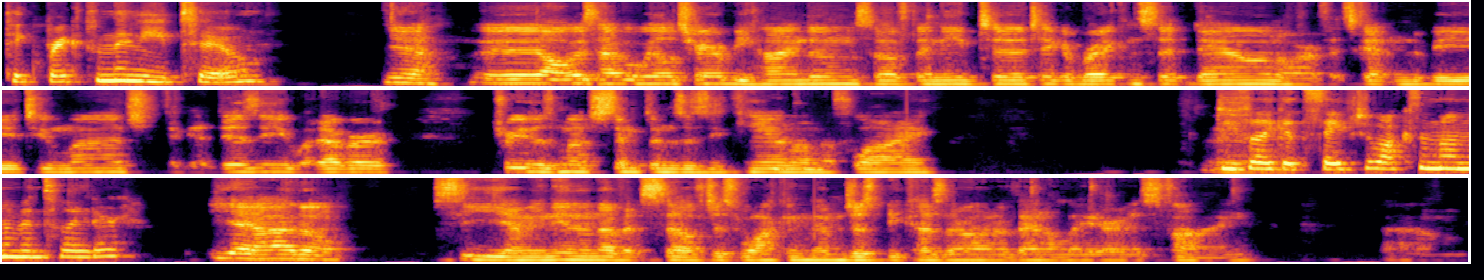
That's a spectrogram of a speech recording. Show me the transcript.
take breaks when they need to. yeah, they always have a wheelchair behind them. So if they need to take a break and sit down, or if it's getting to be too much, they get dizzy, whatever, treat as much symptoms as you can on the fly. Do you feel like it's safe to walk someone on the ventilator? Yeah, I don't see. I mean, in and of itself, just walking them just because they're on a ventilator is fine. Um,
